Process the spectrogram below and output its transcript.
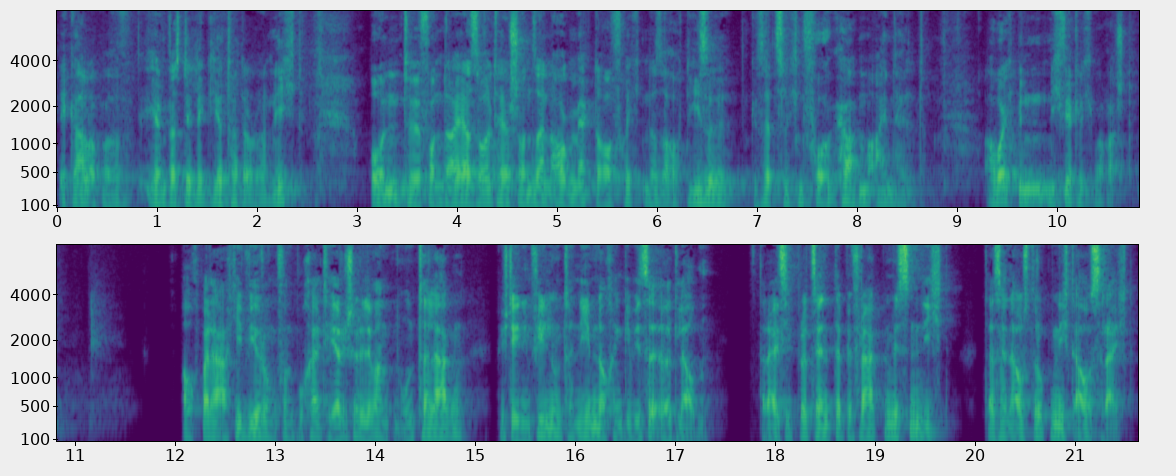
egal ob er irgendwas delegiert hat oder nicht. Und äh, von daher sollte er schon sein Augenmerk darauf richten, dass er auch diese gesetzlichen Vorgaben einhält. Aber ich bin nicht wirklich überrascht. Auch bei der Archivierung von buchhalterisch relevanten Unterlagen besteht in vielen Unternehmen noch ein gewisser Irrglauben. 30 Prozent der Befragten wissen nicht, dass ein Ausdrucken nicht ausreicht.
